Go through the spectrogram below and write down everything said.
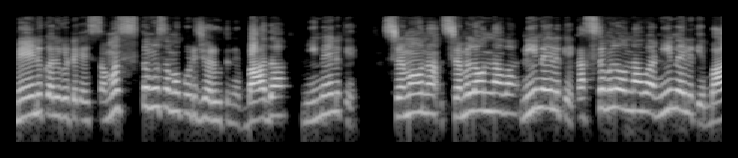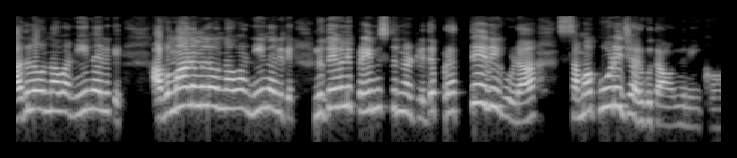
మేలు కలుగుటకై సమస్తము సమకూడి జరుగుతున్నాయి బాధ నీ మేలుకే. శ్రమ ఉన్న శ్రమలో ఉన్నావా? నీ మేలుకే. కష్టంలో ఉన్నావా? నీ మేలుకే. బాధలో ఉన్నావా? నీ మేలుకే. అవమానంలో ఉన్నావా? నీ మేలుకే. నువ్వు దేవుని ప్రేమిస్తున్నట్లయితే ప్రతిదీ కూడా సమకూడి జరుగుతా ఉంది నీకు.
